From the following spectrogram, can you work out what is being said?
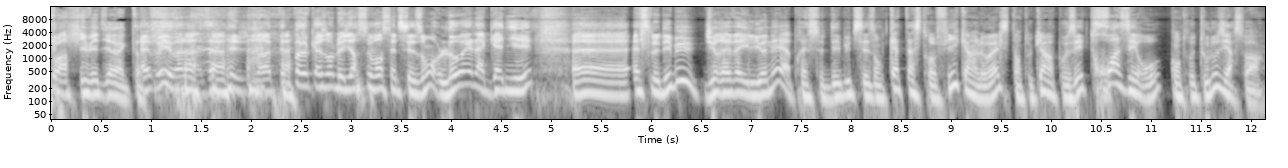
Pour archiver direct. Eh oui, voilà. J'aurais peut-être pas l'occasion de le dire souvent cette saison. L'OL a gagné. Euh, Est-ce le début du réveil lyonnais après ce début de saison catastrophique hein, L'OL s'est en tout cas imposé 3-0 contre Toulouse hier soir.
